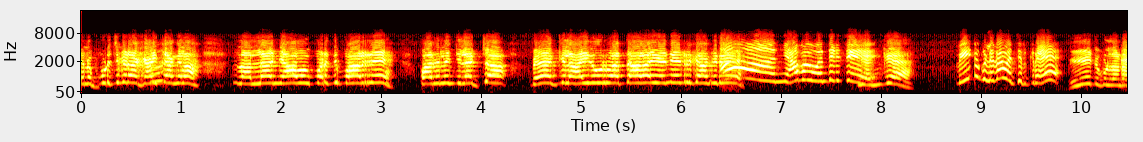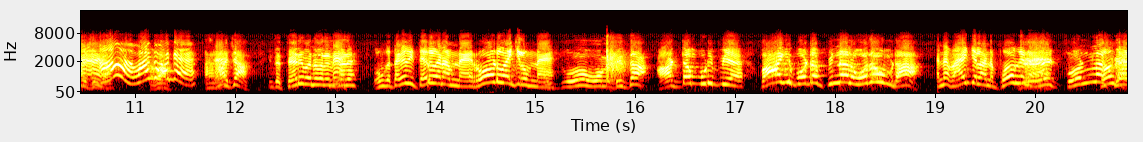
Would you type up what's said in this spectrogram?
என்ன புடிச்சுக்கடா கைத்தாங்களா நல்லா ஞாபகப்படுத்தி பாரு பதினஞ்சு லட்சம். பேங்க்ல ஐநூறு ரூபாய் தாளா எண்ணிட்டு இருக்காங்கடி. ஆ, ஞாபகம் வந்துடுச்சு. எங்க? வீட்டுக்குள்ளதான் வச்சிருக்கிறேன் வீட்டுக்குள்ள தானே வாங்க, வாங்க. ராஜா இந்த தெரு என்ன இருக்காது? உங்க தகுதி தெரு ரோடு வாங்கிக்கிறோம்ண்ணே ஐயோ உங்ககிட்ட தான் அட்டம் புடிப்பிய. வாங்கி போட்டா பின்னால உதவும்டா. என்ன வாங்கிக்கலாம் சொன்னா போங்க.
